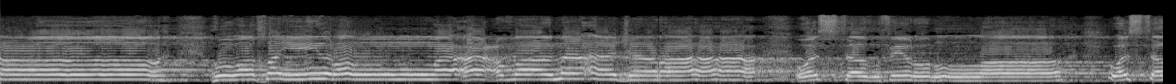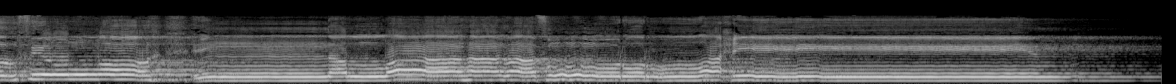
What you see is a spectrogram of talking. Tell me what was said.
هو خيرا وأعظم أجرا. واستغفروا الله واستغفروا الله. إن الله غفور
